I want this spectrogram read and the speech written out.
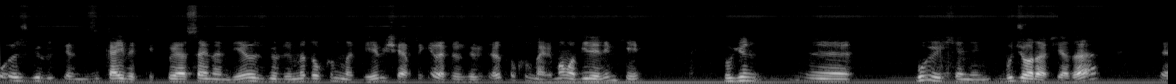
o özgürlüklerimizi kaybettik bu yasayla diye özgürlüğüme dokunma diye bir şey yaptık. Evet özgürlüklere dokunmayalım ama bilelim ki bugün e, bu ülkenin bu coğrafyada e,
